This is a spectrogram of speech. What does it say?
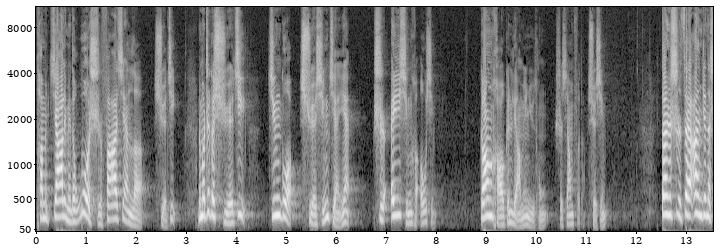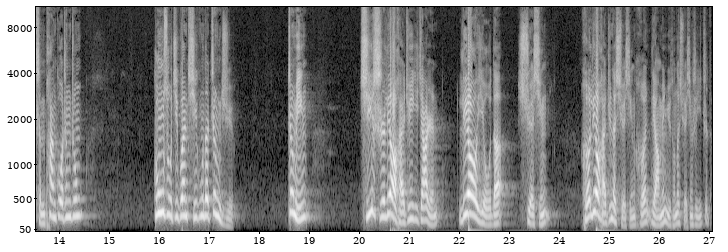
他们家里面的卧室发现了血迹，那么这个血迹经过血型检验是 A 型和 O 型，刚好跟两名女童是相符的血型。但是在案件的审判过程中，公诉机关提供的证据证明，其实廖海军一家人廖友的血型和廖海军的血型和两名女童的血型是一致的。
